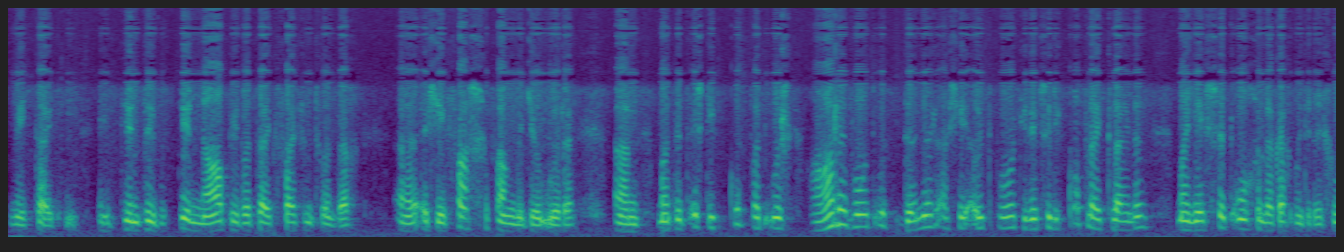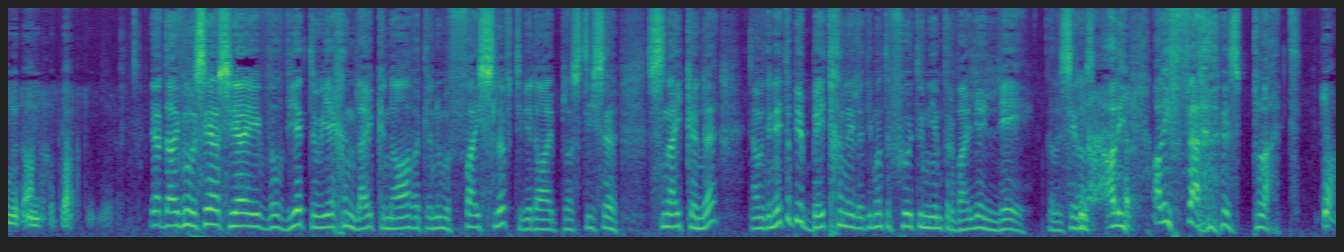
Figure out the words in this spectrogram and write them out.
met tyd nie. En teen teen na puberteit 25 uh, is jy vasgevang met jou ore. Um, maar dit is die kop wat oor hare word ook dunner as jy oud word. Jy weet so die kop lyk kleiner, maar jy sit ongelukkig met hierdie groot aangeplakte ore. Ja, David wil sê as jy wil weet hoe jy gaan lyk na wat hulle noem 'n facelift, jy weet daai plastiese snykende, dan moet jy net op jou bed gaan lê dat iemand 'n foto neem terwyl jy lê. Hulle sê ons ja. al die al die velle is plat. Ja,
